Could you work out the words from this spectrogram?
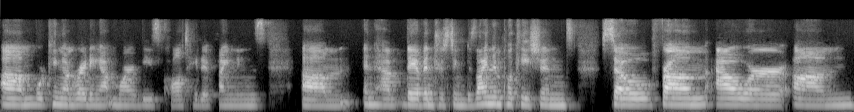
um, working on writing out more of these qualitative findings um, and have they have interesting design implications. So from our, um,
